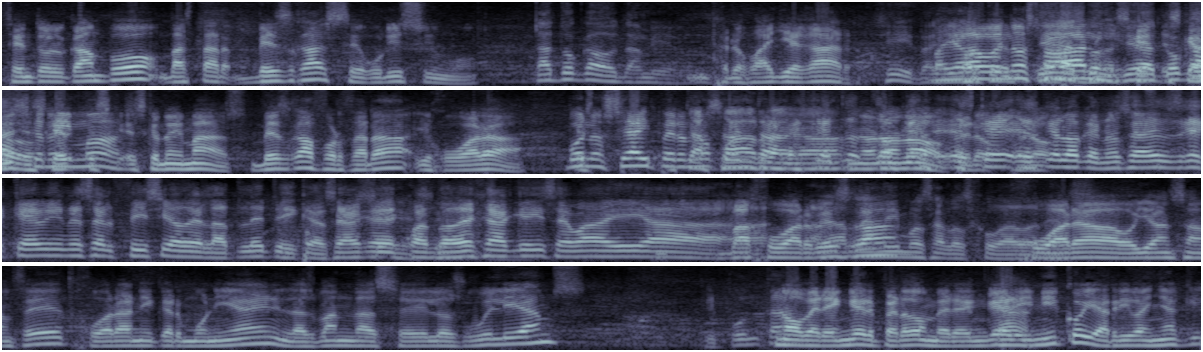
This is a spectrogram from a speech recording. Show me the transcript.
Centro del campo va a estar Vesga segurísimo. Está tocado también. Pero va a llegar. Sí, Va a llegar, bueno, llega está Es que, tocado. es que- Es que no hay es más. que- es que no hay más. Vesga forzará y jugará. Bueno, sí hay, pero no cuenta. Es que, No, lo no, no, que- es, pero- que, es pero- que lo que no sabes es que Kevin es el fisio del Atlético. O sea que Sí, cuando sí. deje aquí se va a ir a, Va a jugar Vesga. mimos a los jugadores. Jugará Ollán Sanzet, jugará Nicker Muniain, en las bandas eh, los Williams. ¿Y punta? No, Berenguer, perdón, Berenguer Ah. y Nico y arriba Iñaki.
